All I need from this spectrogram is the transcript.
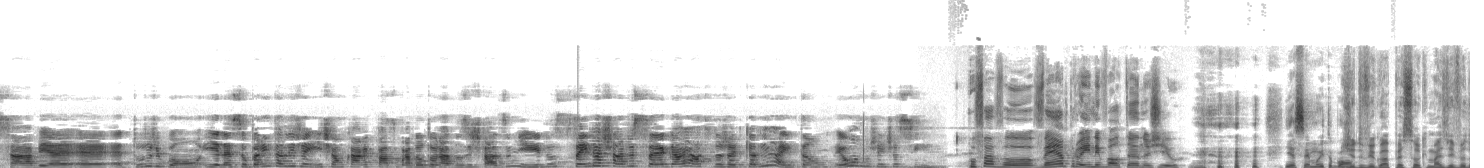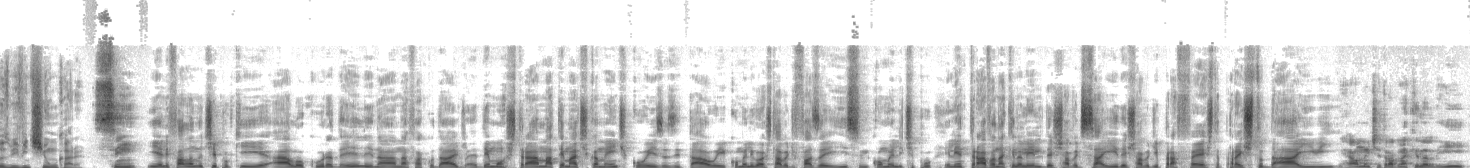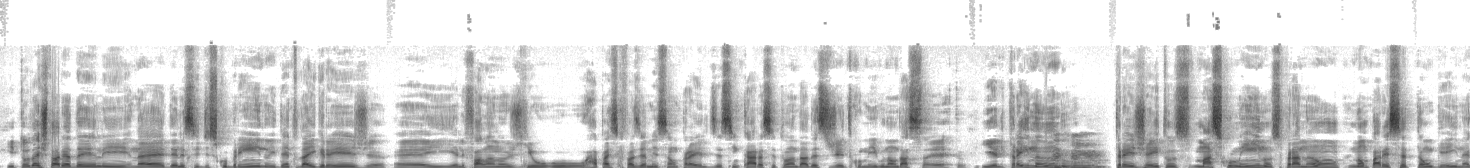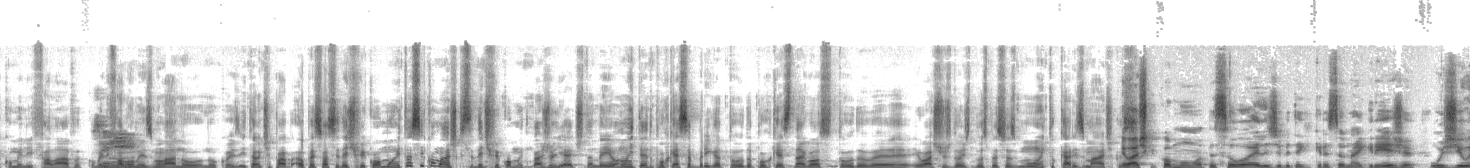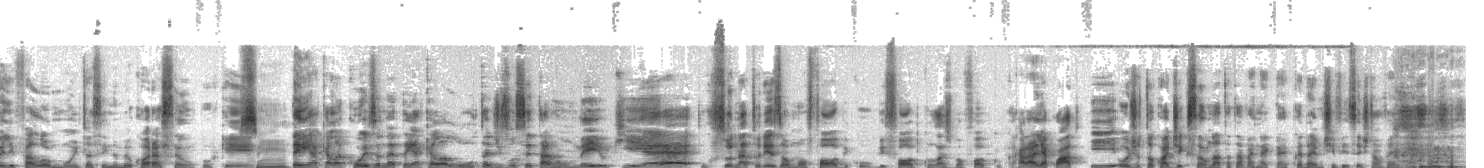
sabe, é, é, é tudo de bom. E ele é super inteligente. É um cara que passa pra doutorado nos Estados Unidos sem deixar de ser gaiato do jeito que ele é. Então, eu amo gente assim. Por favor, venha pro Indo e Voltando, Gil. Ia ser muito bom. Gil do Vigor é a pessoa que mais viveu 2021, cara. Sim. E ele falando, tipo, que a loucura dele na, na faculdade é demonstrar matematicamente coisas e tal, e como ele gostava de fazer isso, e como ele, tipo, ele entrava naquilo ali, ele deixava de sair, deixava de ir pra festa pra estudar, e, e realmente entrava naquilo aquilo ali. E toda a história dele, né? Dele se descobrindo e dentro da igreja. é, e ele falando que o, o rapaz que fazia a missão pra ele dizia assim: Cara, se tu andar desse jeito comigo, não dá certo. E ele treinando trejeitos masculinos pra não, não parecer tão gay, né? Como ele falava, como ele Sim. falou mesmo lá no, no coisa. Então, tipo, a- o pessoal se identificou muito, assim como eu acho que se identificou muito com a Juliette também. Eu não entendo por que essa briga toda, por que esse negócio todo. é, eu acho os dois, duas pessoas muito carismáticas. Eu acho que como uma pessoa LGBT que cresceu na igreja, o Gil, ele falou muito assim no meu coração, porque Sim. tem aquela coisa, né? Tem aquela luta de você estar num meio que é, por sua natureza, homofóbico, bifóbico, lesbofóbico, caralho, a quatro. E hoje eu tô com a dicção da Tata Werneck na época da MTV, vocês estão vendo, né?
